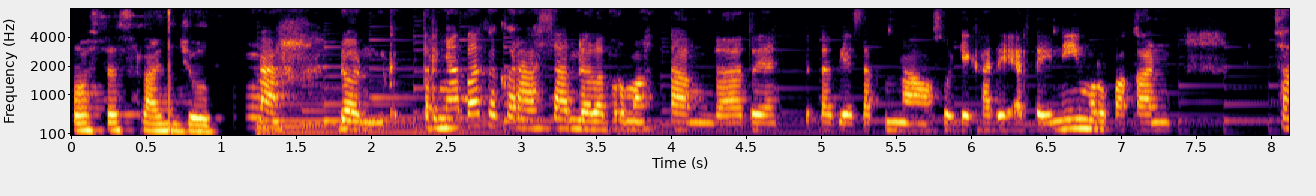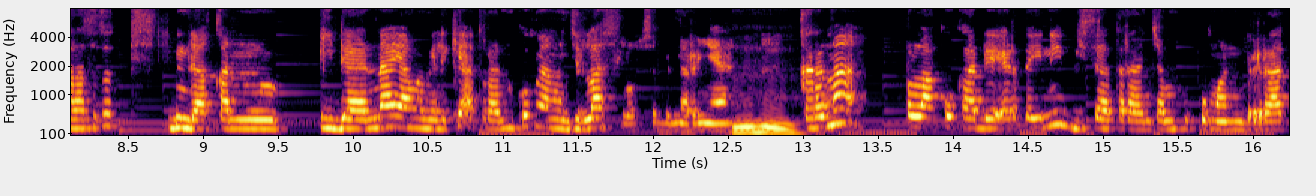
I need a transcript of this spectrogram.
proses lanjut. Nah, Don, ternyata kekerasan dalam rumah tangga atau yang kita biasa kenal sebagai KDRT ini merupakan salah satu tindakan pidana yang memiliki aturan hukum yang jelas loh sebenarnya. Mm-hmm. Karena pelaku KDRT ini bisa terancam hukuman berat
